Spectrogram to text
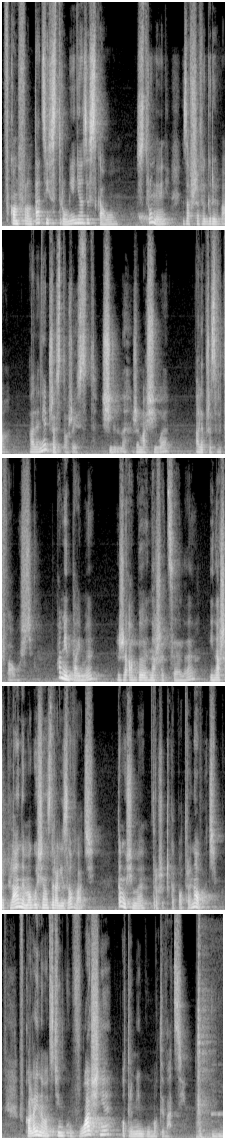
W konfrontacji strumienia ze skałą. Strumień zawsze wygrywa, ale nie przez to, że jest silny, że ma siłę, ale przez wytrwałość. Pamiętajmy, że aby nasze cele i nasze plany mogły się zrealizować, to musimy troszeczkę potrenować. W kolejnym odcinku właśnie o treningu motywacji. Thank you.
